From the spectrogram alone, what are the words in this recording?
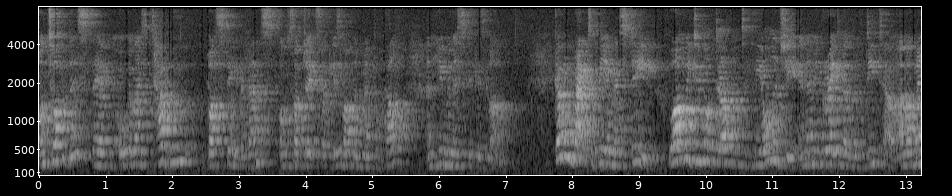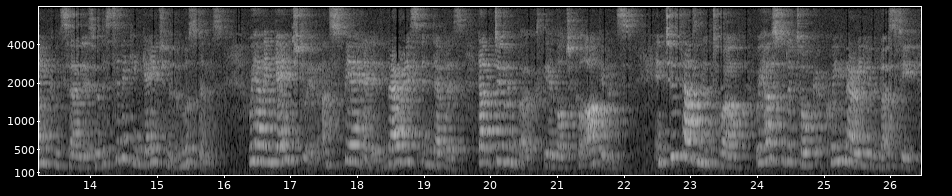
On top of this, they have organised taboo-busting events on subjects like Islam and mental health and humanistic Islam. Going back to BMSD, while we do not delve into theology in any great level of detail, and our main concern is with the civic engagement of Muslims, we have engaged with and spearheaded various endeavours that do invoke theological arguments. In 2012, we hosted a talk at Queen Mary University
